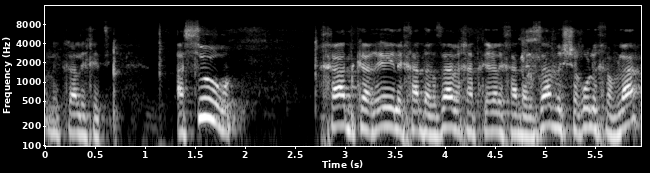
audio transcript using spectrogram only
נקרא לחצי. אסור חד קראה לחד ארזה וחד קראה לחד ארזה ושרו לחבלה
